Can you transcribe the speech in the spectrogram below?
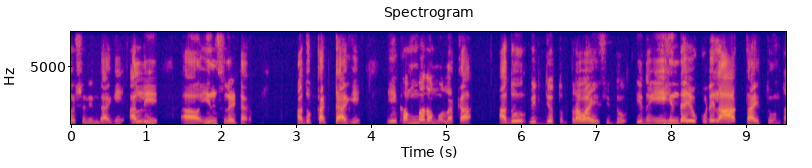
ದೋಷದಿಂದಾಗಿ ಅಲ್ಲಿ ಇನ್ಸುಲೇಟರ್, ಅದು ಕಟ್ಟಾಗಿ ಈ ಕಂಬದ ಮೂಲಕ ಅದು ವಿದ್ಯುತ್ ಪ್ರವಹಿಸಿದ್ದು. ಇದು ಈ ಹಿಂದೆಯೂ ಕೂಡ ಇಲ್ಲಿ ಆಗ್ತಾ ಇತ್ತು ಅಂತ.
